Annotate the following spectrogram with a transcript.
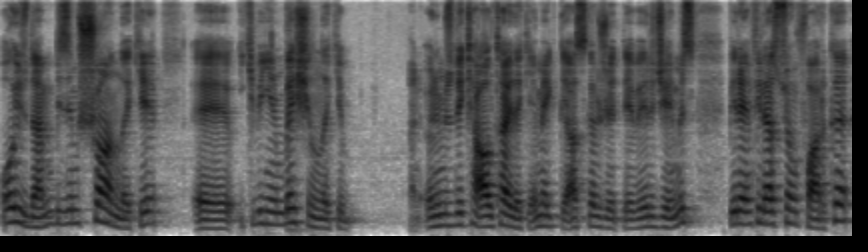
O yüzden bizim şu andaki e, 2025 yılındaki yani önümüzdeki 6 aydaki emekli asgari ücretliye vereceğimiz bir enflasyon farkı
